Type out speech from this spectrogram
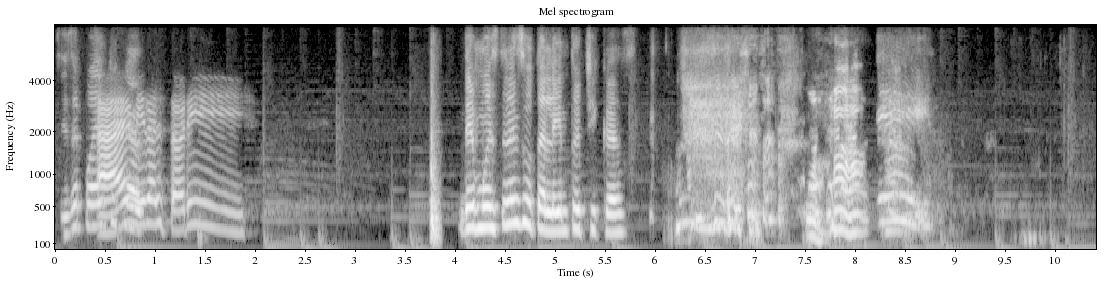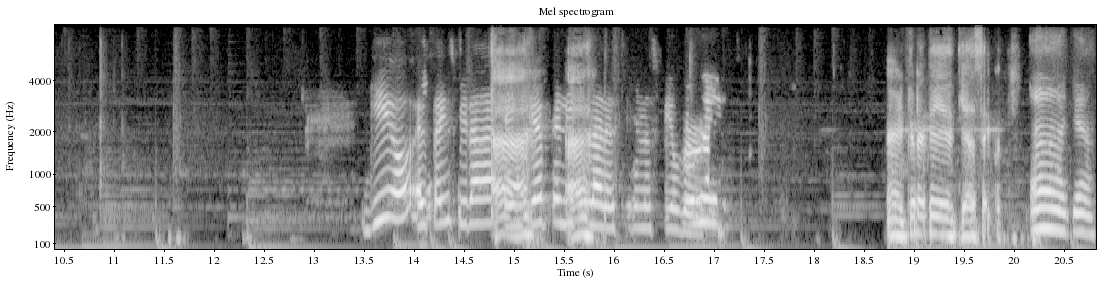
Sí se puede Ay, quitar. mira el Tori. Demuestren su talento, chicas. ¡Ey! Gio está inspirada Ah, en qué película de Steven Spielberg. Eh, creo que ya sé. Ah, ya.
